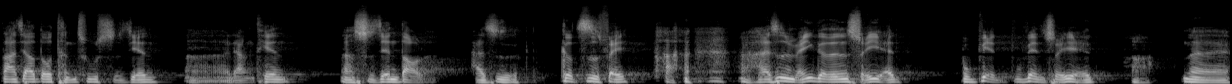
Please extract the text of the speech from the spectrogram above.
大家都腾出时间啊，两天啊，时间到了，还是各自飞，还是每一个人随缘，不变不变随缘啊。那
